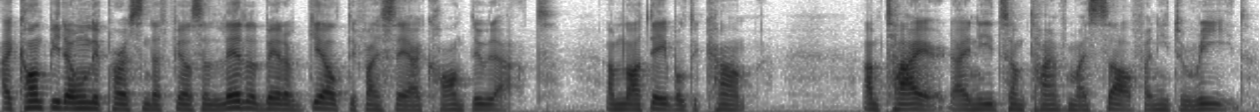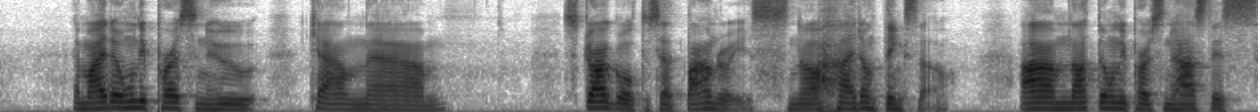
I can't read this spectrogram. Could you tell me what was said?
I can't be the only person that feels a little bit of guilt if I say I can't do that. I'm not able to come. I'm tired. I need some time for myself. I need to read. Am I the only person who can um, struggle to set boundaries? No, I don't think so. I'm not the only person who has this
